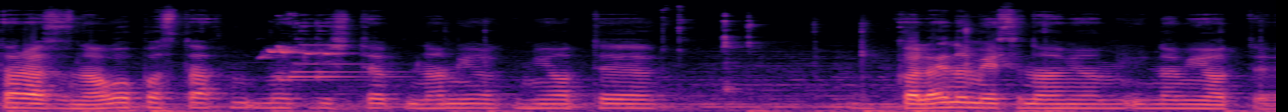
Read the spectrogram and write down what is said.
Teraz znowu postawmy gdzieś te namioty. Kolejne miejsce na namio- namioty.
